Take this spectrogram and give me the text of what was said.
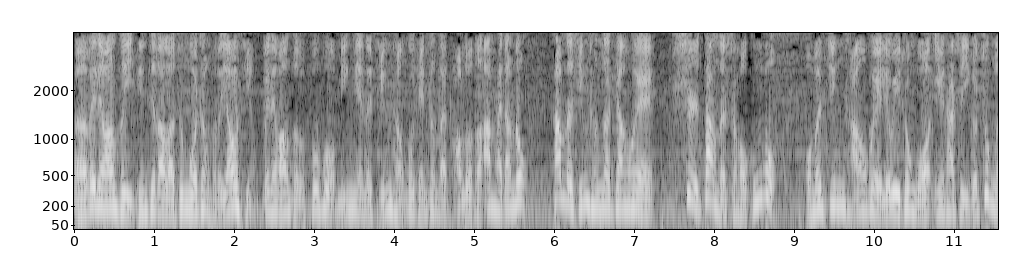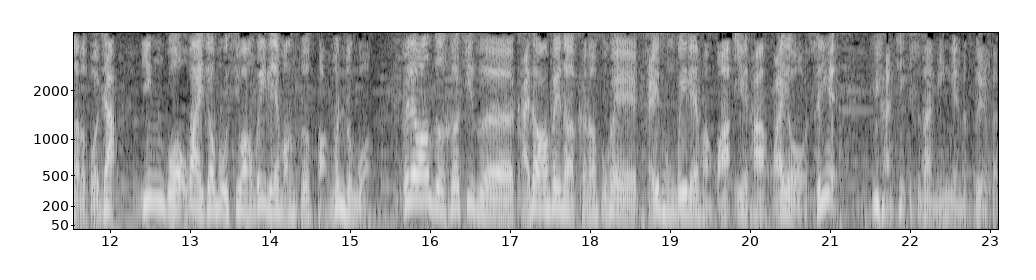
呃，威廉王子已经接到了中国政府的邀请。威廉王子夫妇明年的行程目前正在讨论和安排当中，他们的行程呢将会适当的时候公布。我们经常会留意中国，因为它是一个重要的国家。英国外交部希望威廉王子访问中国。威廉王子和妻子凯特王妃呢，可能不会陪同威廉访华，因为他怀有身孕，预产期是在明年的四月份。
